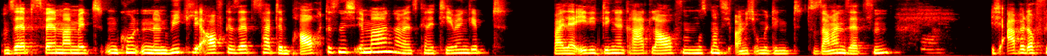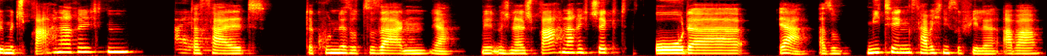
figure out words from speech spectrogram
und selbst wenn man mit einem Kunden einen Weekly aufgesetzt hat, dann braucht es nicht immer, wenn es keine Themen gibt, weil ja eh die Dinge gerade laufen, muss man sich auch nicht unbedingt zusammensetzen. Ja. Ich arbeite auch viel mit Sprachnachrichten, ah, ja. dass halt der Kunde sozusagen, ja, mir eine schnelle Sprachnachricht schickt oder ja, also Meetings habe ich nicht so viele, aber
